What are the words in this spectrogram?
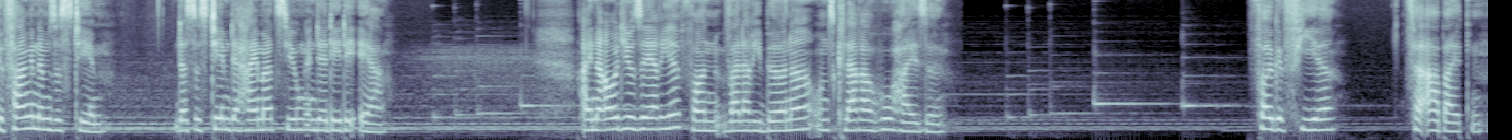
Gefangen im System. Das System der Heimerziehung in der DDR. Eine Audioserie von Valerie Börner und Clara Hoheisel. Folge 4 Verarbeiten.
